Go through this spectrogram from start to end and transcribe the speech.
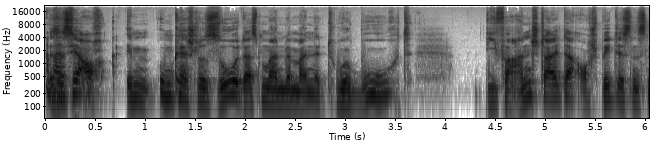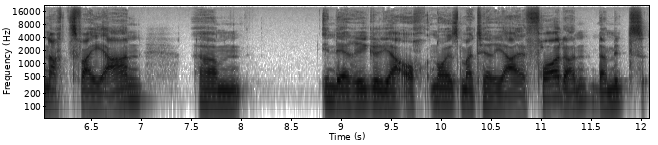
Aber es ist ja auch im Umkehrschluss so, dass man, wenn man eine Tour bucht, die Veranstalter auch spätestens nach zwei Jahren ähm, in der Regel ja auch neues Material fordern, damit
